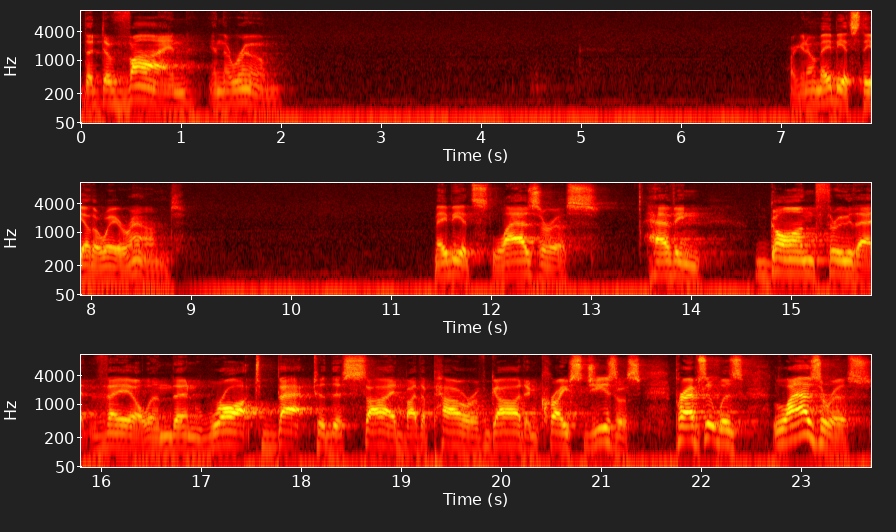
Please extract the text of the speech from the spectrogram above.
the divine in the room. Or, you know, maybe it's the other way around. Maybe it's Lazarus having gone through that veil and then wrought back to this side by the power of God and Christ Jesus. Perhaps it was Lazarus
